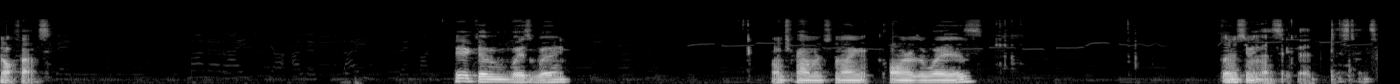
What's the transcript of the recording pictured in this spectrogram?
No offense. Here, go ways away. Sure how much my kilometers away is. I'm assuming that's a good distance.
